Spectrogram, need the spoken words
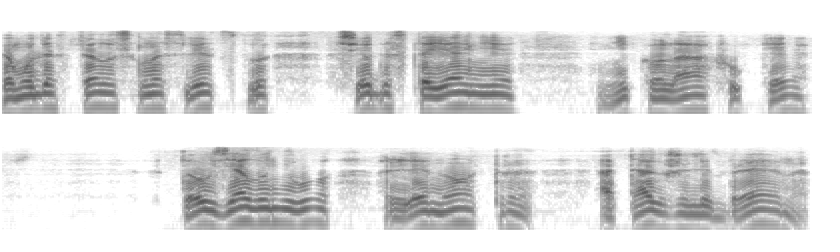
кому досталось в наследство все достояние Никола Фуке, кто взял у него Ленотра, а также Лебрена,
